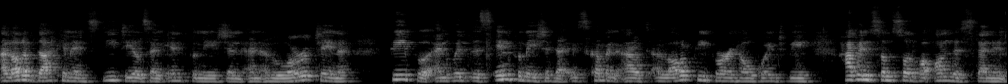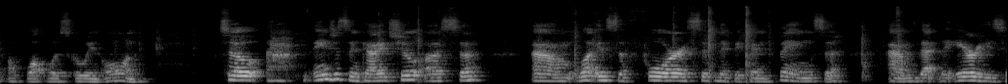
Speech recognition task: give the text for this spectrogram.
a lot of documents, details, and information and alerting people. And with this information that is coming out, a lot of people are now going to be having some sort of understanding of what was going on. So, angels and guides show us um, what is the four significant things um, that the Aries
